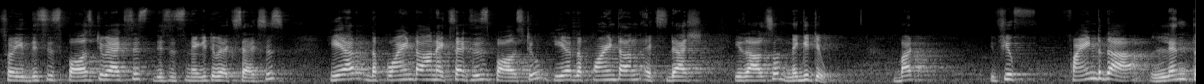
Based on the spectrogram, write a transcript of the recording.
So if this is positive axis, this is negative x axis. Here the point on x axis is positive, here the point on x dash is also negative. But if you find the length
